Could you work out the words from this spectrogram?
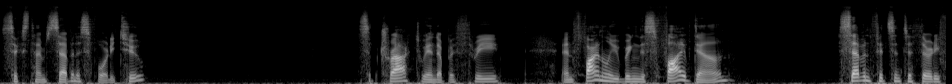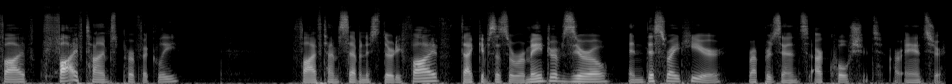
6 times 7 is 42. Subtract, we end up with 3. And finally, we bring this 5 down. 7 fits into 35 five times perfectly. 5 times 7 is 35. That gives us a remainder of 0, and this right here represents our quotient, our answer.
